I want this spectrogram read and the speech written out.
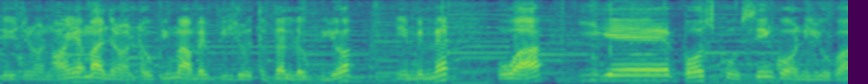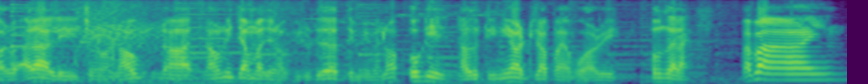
သေးဘူးကျွန်တော်နောက်ရက်မှကျွန်တော်လုပ်ပြီးမှပဲဗီဒီယိုတက်တက်လုပ်ပြီးတော့တင်ပေးမယ်ဟိုက Eagle Boss ကိုစင်းကော်နီတို့ပါတော့အဲ့ဒါလေးကျွန်တော်နောက်နောက်နေ့ကျမှကျွန်တော်ဗီဒီယိုတက်တက်တင်ပေးမယ်နော်โอเคဒါဆိုဒီနေ့တော့ဒီလောက်ပါပဲဘွားတွေဖုန်းစားလိုက် bye bye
